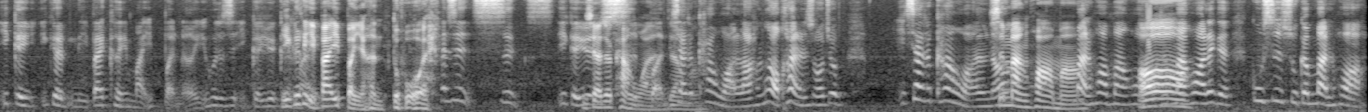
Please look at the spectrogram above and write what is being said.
一个一个礼拜可以买一本而已，或者是一个月。一个礼拜一本也很多哎。但是是一个月一下就看完，一下就看完了。很好看的时候就一下就看完了。是漫画吗？漫画漫画哦，漫画那个故事书跟漫画。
